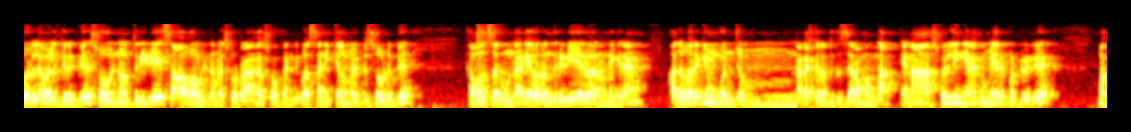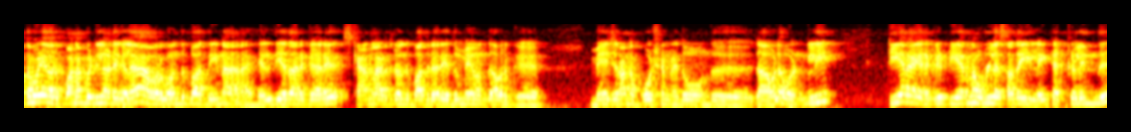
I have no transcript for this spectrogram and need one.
ஒரு லெவலுக்கு இருக்குது ஸோ இன்னும் த்ரீ டேஸ் ஆகும் அப்படின்ற மாதிரி சொல்கிறாங்க ஸோ கண்டிப்பாக சனிக்கிழமை எபிசோடுக்கு கமல் சார் முன்னாடி அவர் வந்து ரெடியாகிடுவார் நினைக்கிறேன். அது வரைக்கும் கொஞ்சம் நடக்கிறதுக்கு சிரமம் தான் ஏன்னா ஸ்வெல்லிங் எனக்கும் ஏற்பட்டிருக்கு. மற்றபடி அவர் பணப்பெட்டிலாம் எடுக்கலை. அவருக்கு வந்து பார்த்தீங்கன்னா ஹெல்த்தியாக தான் இருக்கார். ஸ்கேன்லாம் எடுத்துகிட்டு வந்து பார்த்துட்டாரு எதுவுமே வந்து அவருக்கு மேஜரான போர்ஷன் எதுவும் வந்து இதாகல. ஒன்லி டியர் ஆகிருக்கு டியர்னால் உள்ள சதை லைட்டாக கிழிந்து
